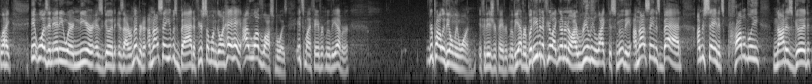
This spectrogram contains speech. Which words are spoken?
like, it wasn't anywhere near as good as I remembered it. I'm not saying it was bad. If you're someone going, hey, hey, I love Lost Boys, it's my favorite movie ever you're probably the only one if it is your favorite movie ever. But even if you're like, no, no, no, I really like this movie, I'm not saying it's bad. I'm just saying it's probably not as good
